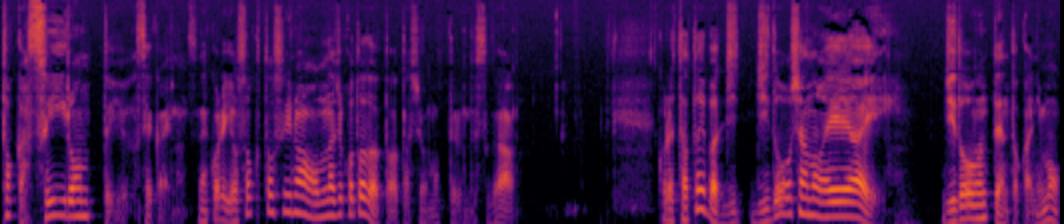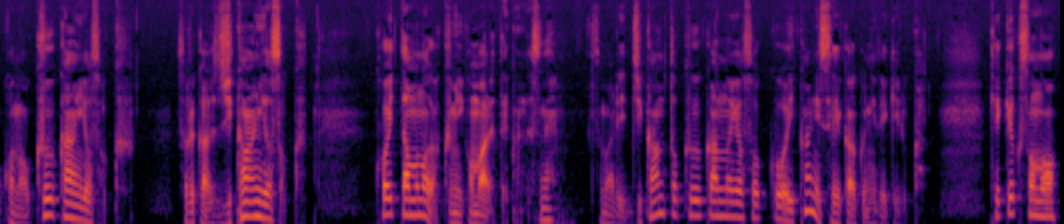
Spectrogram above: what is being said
とか推論という世界なんですね。これ予測と推論は同じことだと私は思ってるんですがこれ例えば自動車の AI 自動運転とかにもこの空間予測それから時間予測こういったものが組み込まれていくんですね。つまり時間と空間の予測をいかに正確にできるか。結局その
